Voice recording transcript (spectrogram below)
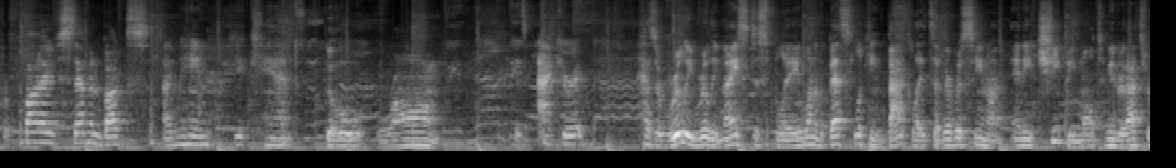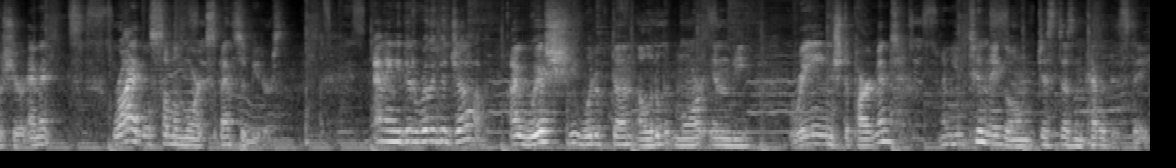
For five, seven bucks, I mean, you can't go wrong. It's accurate, has a really, really nice display, one of the best looking backlights I've ever seen on any cheapy multimeter, that's for sure, and it rivals some of the more expensive meters. And then you did a really good job. I wish you would have done a little bit more in the range department. I mean, 2 megohm just doesn't cut it this day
